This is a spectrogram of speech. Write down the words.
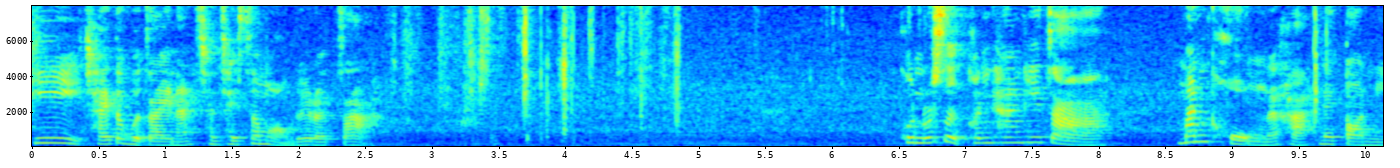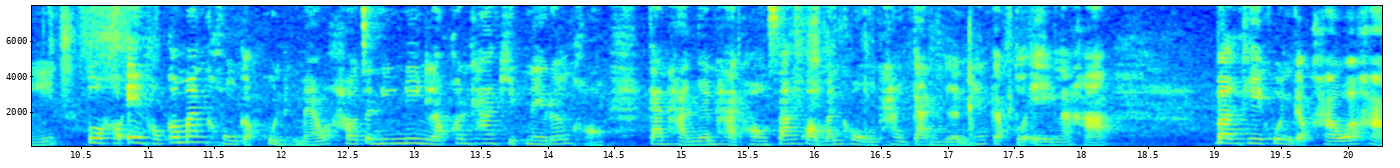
ที่ใช้แต่หัวใจนะ ฉันใช้สมองด้วยละจ้าคุณรู้สึกค่อนข้างที่จะมั่นคงนะคะ ในตอนนี้ตัวเขาเองเขาก็มั่นคงกับคุณถึงแม้ว่าเขาจะนิ่ง ๆ แล้วค่อนข้างคิดในเรื่องของการหาเงินหาทองสร้างความมั่นคงทางการเงินให้กับตัวเองนะคะ บางทีคุณกับเขาอะค่ะ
